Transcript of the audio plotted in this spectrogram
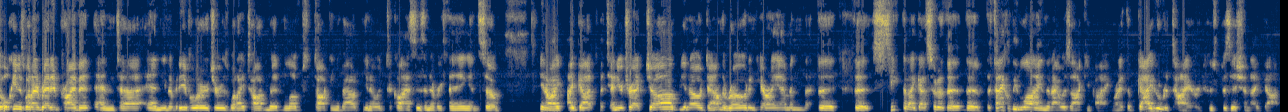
Tolkien is what I read in private, and uh, and you know medieval literature is what I taught and read and loved talking about, you know, into classes and everything. And so, you know, I, I got a tenure track job, you know, down the road, and here I am. And the the seat that I got, sort of the, the, the faculty line that I was occupying, right? The guy who retired, whose position I got,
